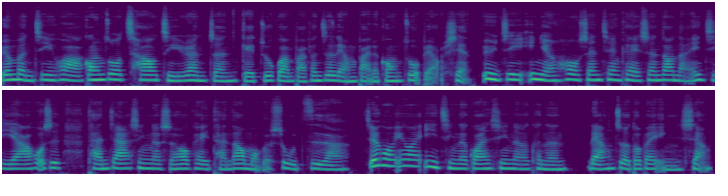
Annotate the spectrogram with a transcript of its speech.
原本计划工作超级认真，给主管百分之两百的工作表现，预计一年后升迁可以升到哪一级啊，或是谈加薪的时候可以谈到某个数字啊，结果因为疫情的关系呢，可能两者都被影响。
